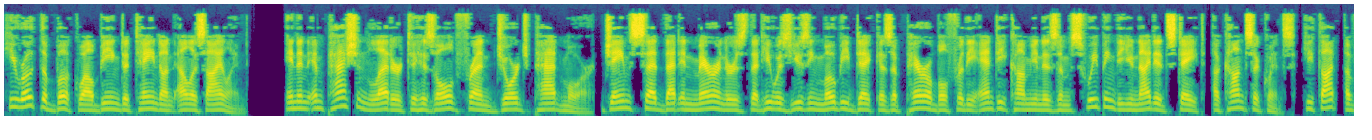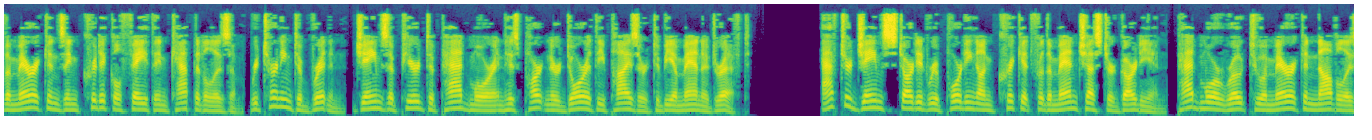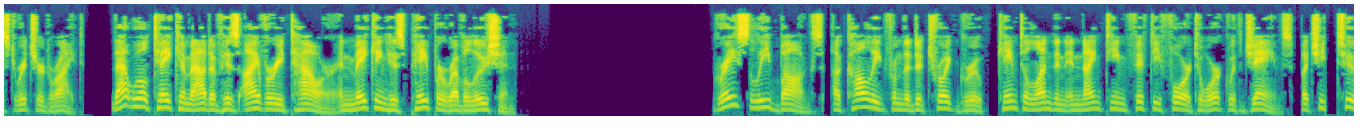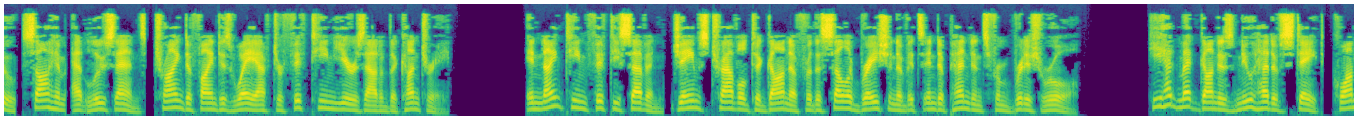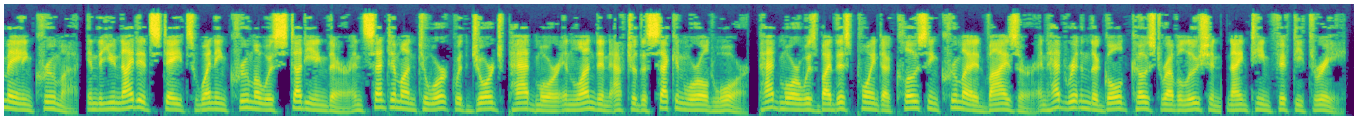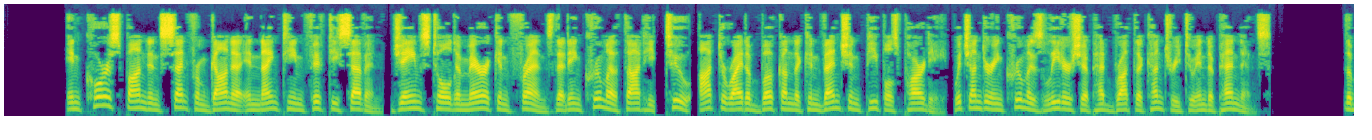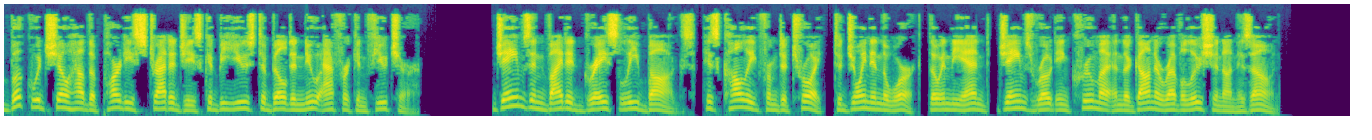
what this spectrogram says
He wrote the book while being detained on Ellis Island. In an impassioned letter to his old friend George Padmore, James said that in Mariners that he was using Moby Dick as a parable for the anti-communism sweeping the United States. A consequence, he thought, of Americans in critical faith in capitalism. Returning to Britain, James appeared to Padmore and his partner Dorothy Pizer to be a man adrift. After James started reporting on cricket for the Manchester Guardian, Padmore wrote to American novelist Richard Wright, "...that will take him out of his ivory tower and making his paper revolution." Grace Lee Boggs, a colleague from the Detroit group, came to London in 1954 to work with James, but she, too, saw him at loose ends, trying to find his way after 15 years out of the country. In 1957, James travelled to Ghana for the celebration of its independence from British rule. He had met Ghana's new head of state, Kwame Nkrumah, in the United States when Nkrumah was studying there and sent him on to work with George Padmore in London after the Second World War. Padmore was by this point a close Nkrumah advisor and had written The Gold Coast Revolution 1953. In correspondence sent from Ghana in 1957, James told American friends that Nkrumah thought he, too, ought to write a book on the Convention People's Party, which under Nkrumah's leadership had brought the country to independence. The book would show how the party's strategies could be used to build a new African future. James invited Grace Lee Boggs, his colleague from Detroit, to join in the work, though in the end, James wrote Nkrumah and the Ghana Revolution on his own.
